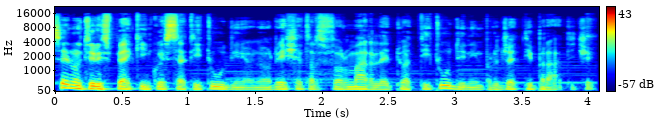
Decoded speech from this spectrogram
Se non ti rispecchi in queste attitudini o non riesci a trasformare le tue attitudini in progetti pratici,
